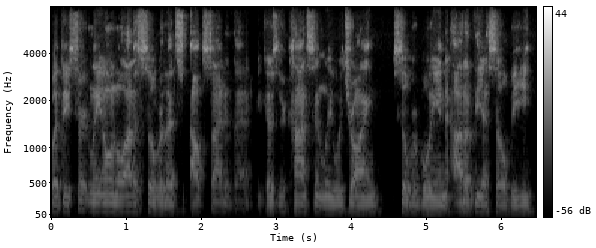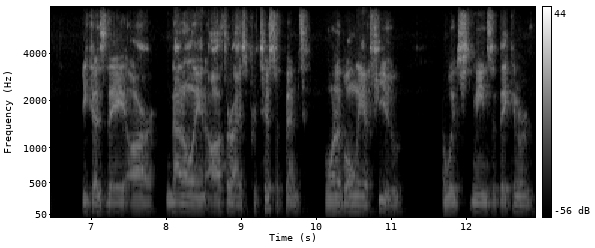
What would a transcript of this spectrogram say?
but they certainly own a lot of silver that's outside of that because they're constantly withdrawing silver bullion out of the SLV because they are not only an authorized participant, one of only a few, which means that they can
